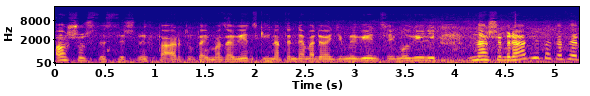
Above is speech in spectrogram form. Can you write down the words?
oszustystycznych par tutaj mazowieckich. Na ten temat będziemy więcej mówili. W naszym radiu to Cafe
